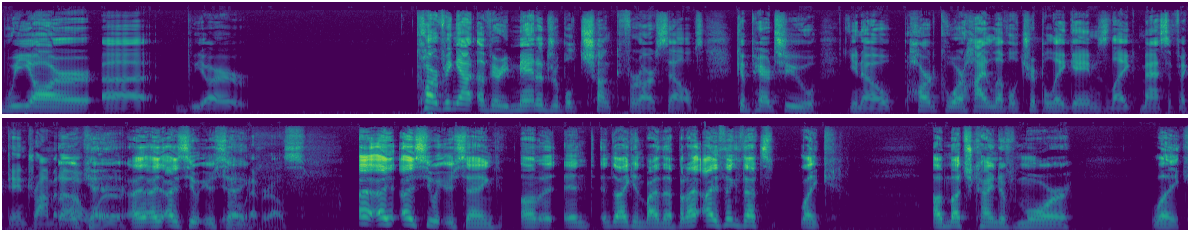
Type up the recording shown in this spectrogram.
we are uh, we are carving out a very manageable chunk for ourselves compared to you know hardcore high level AAA games like Mass Effect Andromeda okay, or I, I see what you're you know, saying. whatever else. I, I I see what you're saying. Um, and and I can buy that, but I I think that's like a much kind of more like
